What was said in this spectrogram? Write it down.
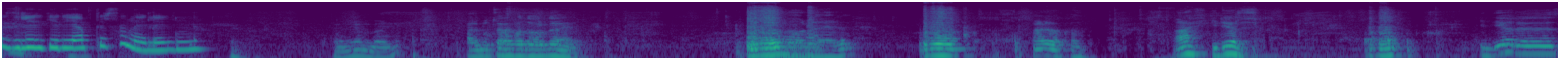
Biraz ileri geri yaptırsana ellerini. Dönüyor mu böyle? Hadi bu tarafa doğru dönelim. Doğru dönelim. Hadi bakalım. Ay gidiyoruz. Gidiyoruz.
